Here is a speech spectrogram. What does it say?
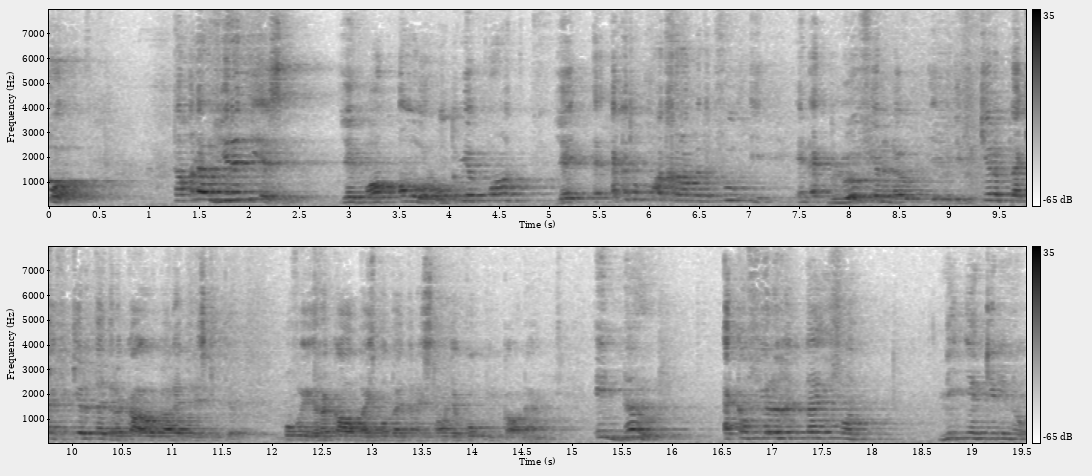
kwaad. Ander weet dit nie is nie. Jy maak almal rondom jou kwaad. Jy ek het op kwaad geraak dat ek voel en ek beloof julle nou met die verkeerde plek, die verkeerde tyd ruk ou daar uit reskuteur. Of hy ruk al baseball bat en hy staan jou kop in mekaar nou. En nou ek kan vir julle getuig van nie een keer nie nou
